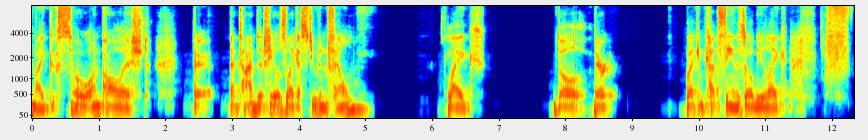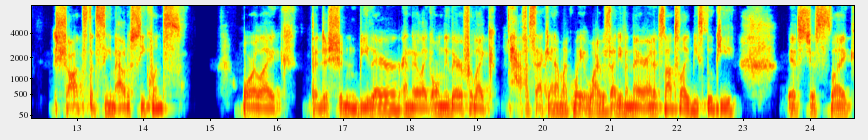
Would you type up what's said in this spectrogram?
Like so unpolished there at times it feels like a student film. Like they'll they're like in cutscenes there'll be like f- shots that seem out of sequence or like that just shouldn't be there and they're like only there for like half a second. I'm like wait why was that even there? And it's not to like be spooky. It's just like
